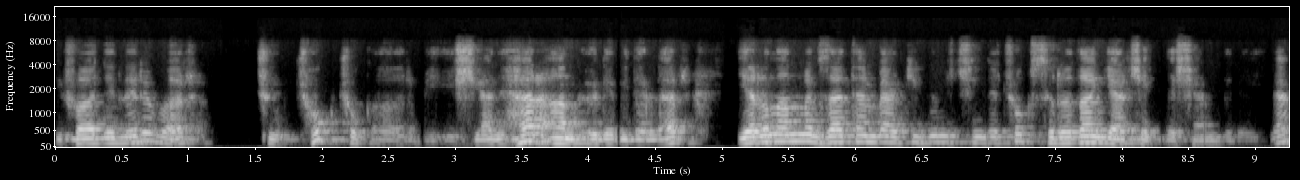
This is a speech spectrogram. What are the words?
ifadeleri var. Çünkü çok çok ağır bir iş. Yani her an ölebilirler. Yaralanmak zaten belki gün içinde çok sıradan gerçekleşen bir eylem.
